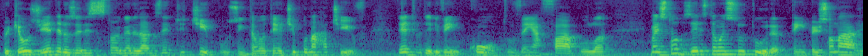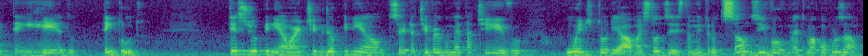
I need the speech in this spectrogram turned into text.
Porque os gêneros eles estão organizados dentro de tipos. Então, eu tenho tipo narrativo. Dentro dele vem conto, vem a fábula, mas todos eles têm uma estrutura. Tem personagem, tem enredo, tem tudo. Texto de opinião, artigo de opinião, dissertativo argumentativo, um editorial, mas todos eles têm uma introdução, desenvolvimento e uma conclusão.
